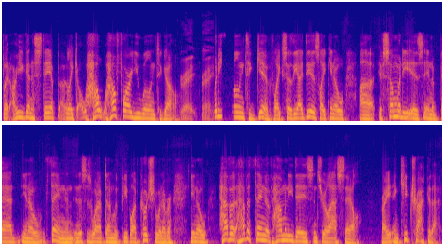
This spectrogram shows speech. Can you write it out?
but are you going to stay up? Like, how how far are you willing to go? Right, right. What are you willing to give? Like, so the idea is like, you know, uh, if somebody is in a bad, you know, thing, and, and this is what I've done with people I've coached or whatever, you know, have a have a thing of how many days since your last sale, right, and keep track of that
